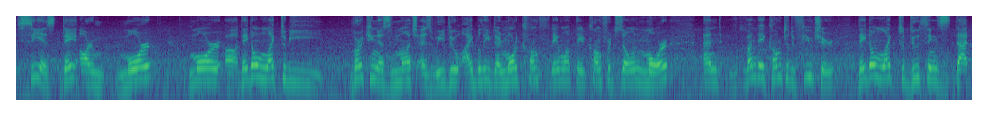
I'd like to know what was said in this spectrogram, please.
see is they are more, more. Uh, they don't like to be working as much as we do. I believe they're more comf- They want their comfort zone more and when they come to the future, they don't like to do things that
